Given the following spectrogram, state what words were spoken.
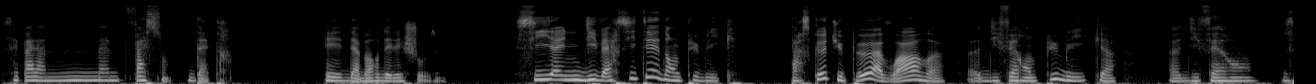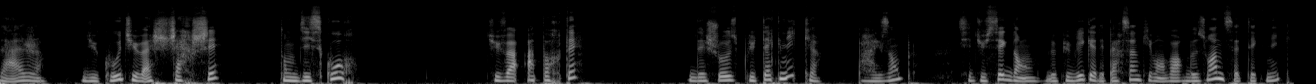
c'est pas la même façon d'être et d'aborder les choses. S'il y a une diversité dans le public, parce que tu peux avoir euh, différents publics, euh, différents âges, du coup, tu vas chercher ton discours, tu vas apporter des choses plus techniques, par exemple. Si tu sais que dans le public, il y a des personnes qui vont avoir besoin de cette technique,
